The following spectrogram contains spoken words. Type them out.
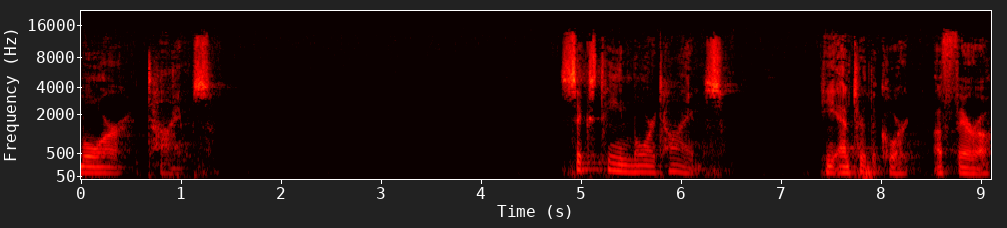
more times. 16 more times he entered the court of Pharaoh.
